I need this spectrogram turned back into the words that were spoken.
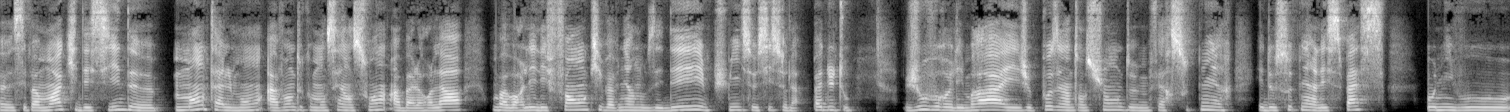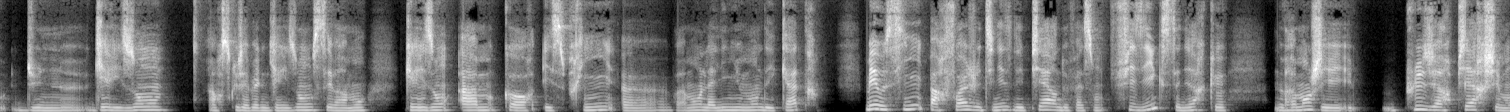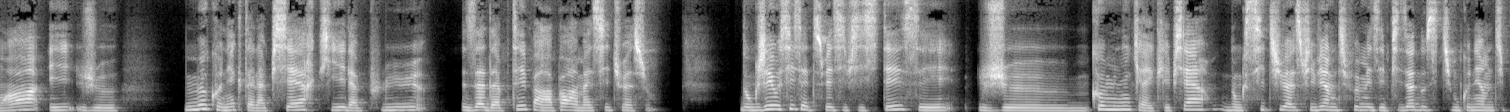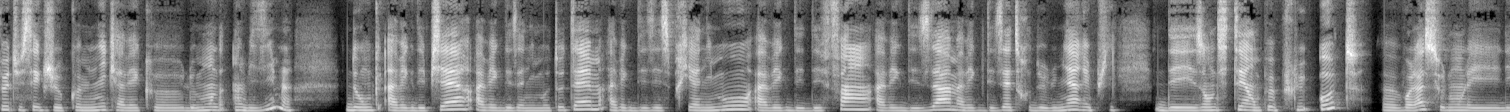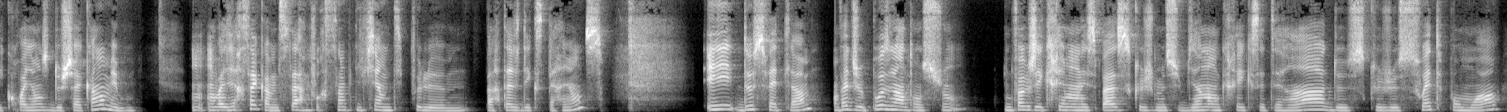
Euh, c'est pas moi qui décide euh, mentalement avant de commencer un soin. Ah bah alors là, on va voir l'éléphant qui va venir nous aider et puis ceci cela. Pas du tout. J'ouvre les bras et je pose l'intention de me faire soutenir et de soutenir l'espace au niveau d'une guérison. Alors ce que j'appelle guérison, c'est vraiment guérison âme, corps, esprit, euh, vraiment l'alignement des quatre. Mais aussi, parfois, j'utilise les pierres de façon physique, c'est-à-dire que vraiment, j'ai plusieurs pierres chez moi et je me connecte à la pierre qui est la plus adaptée par rapport à ma situation. Donc j'ai aussi cette spécificité, c'est je communique avec les pierres. Donc si tu as suivi un petit peu mes épisodes ou si tu me connais un petit peu, tu sais que je communique avec euh, le monde invisible. Donc avec des pierres, avec des animaux totems, avec des esprits animaux, avec des défunts, avec des âmes, avec des êtres de lumière et puis des entités un peu plus hautes, euh, voilà, selon les, croyances de chacun. Mais bon, on, va dire ça comme ça pour simplifier un petit peu le partage d'expérience. Et de ce fait-là, en fait, je pose l'intention, une fois que j'ai créé mon espace, que je me suis bien ancrée, etc., de ce que je souhaite pour moi,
